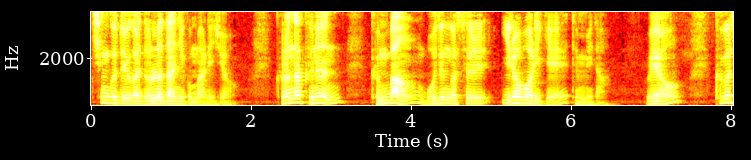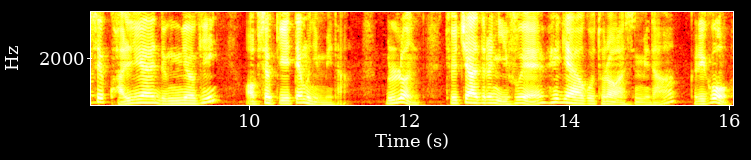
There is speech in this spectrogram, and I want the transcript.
친구들과 놀러 다니고 말이죠. 그러나 그는 금방 모든 것을 잃어버리게 됩니다. 왜요? 그것을 관리할 능력이 없었기 때문입니다. 물론 둘째 아들은 이후에 회개하고 돌아왔습니다. 그리고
